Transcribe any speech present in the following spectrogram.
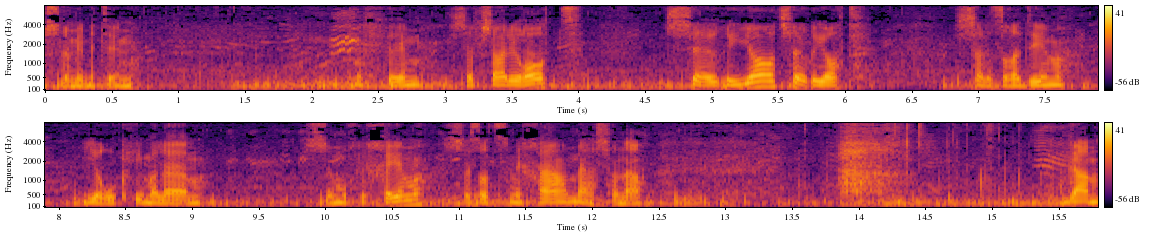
שלמים מתים. ענפים שאפשר לראות שאריות שאריות של זרדים ירוקים עליהם, שמוכיחים שזאת צמיחה מהשנה. גם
